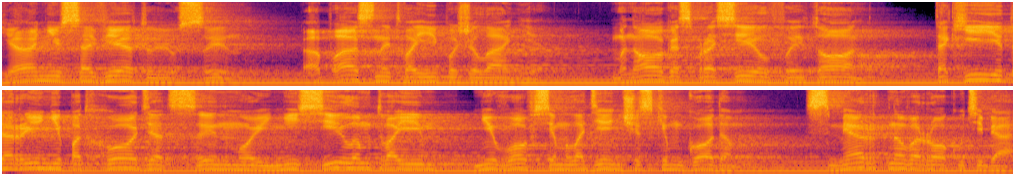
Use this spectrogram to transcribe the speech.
Я не советую, сын. Опасны твои пожелания. Много спросил Фейтон. Такие дары не подходят, сын мой, ни силам твоим, ни вовсе младенческим годом. Смертного рок у тебя,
